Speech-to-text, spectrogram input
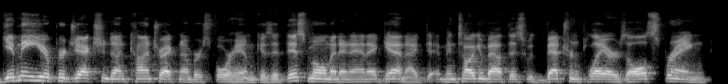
Give me your projection on contract numbers for him, because at this moment, and, and again, I've been talking about this with veteran players all spring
